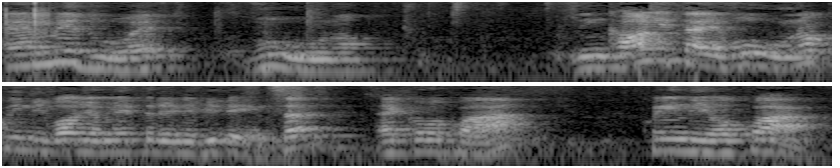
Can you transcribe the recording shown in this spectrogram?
M2V1. L'incognita è V1, quindi voglio mettere in evidenza. Eccolo qua, quindi ho qua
